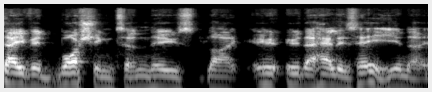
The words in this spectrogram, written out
Deivid Washington, who's like, who, who the hell is he, you know?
